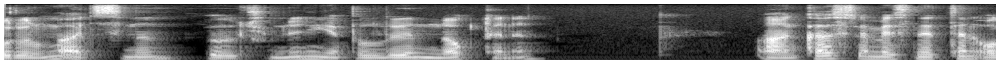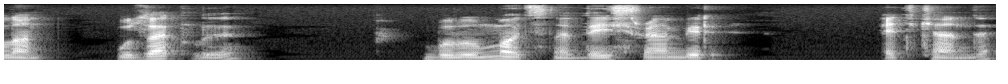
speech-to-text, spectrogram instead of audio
Burulma açısının ölçümünün yapıldığı noktanın ankastre mesnetten olan uzaklığı burulma açısını değiştiren bir etkendi.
